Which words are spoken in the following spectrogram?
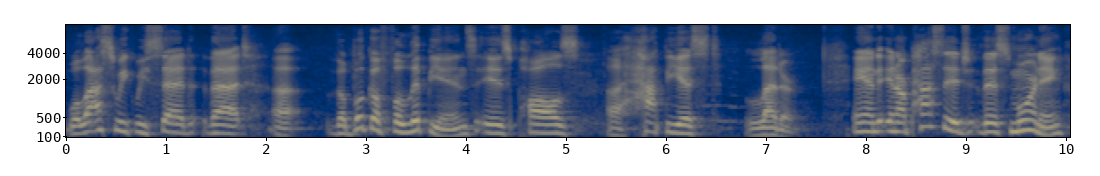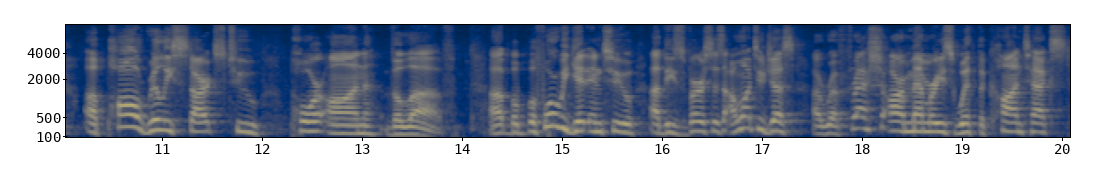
Well, last week we said that uh, the book of Philippians is Paul's uh, happiest letter. And in our passage this morning, uh, Paul really starts to pour on the love. Uh, but before we get into uh, these verses, I want to just uh, refresh our memories with the context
